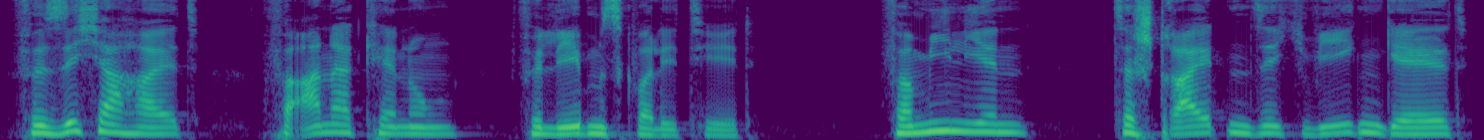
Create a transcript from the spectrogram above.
für Sicherheit, für Anerkennung, für Lebensqualität. Familien zerstreiten sich wegen Geld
